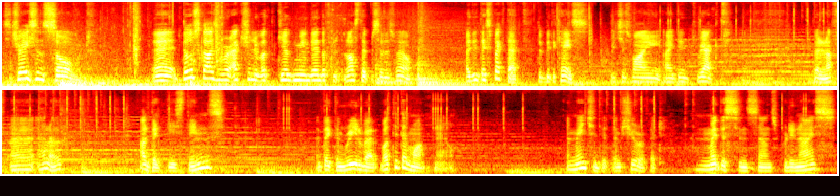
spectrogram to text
Situation solved. Uh, those guys were actually what killed me in the end of the last episode as well. I didn't expect that to be the case, which is why I didn't react. Fair enough. Uh, hello. I'll take these things. I'll take them real well. What did I want now? I mentioned it, I'm sure of it. Medicine sounds pretty nice.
